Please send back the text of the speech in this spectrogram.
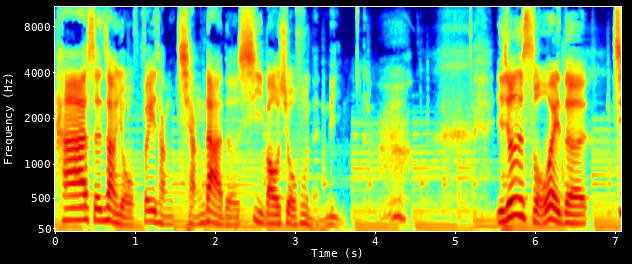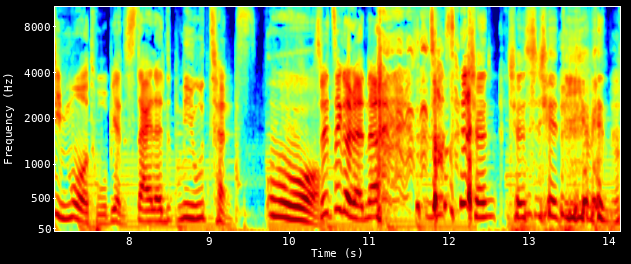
他身上有非常强大的细胞修复能力，也就是所谓的。静默突变 （Silent Mutants） 哇，所以这个人呢，就是全全世界第一个变种。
